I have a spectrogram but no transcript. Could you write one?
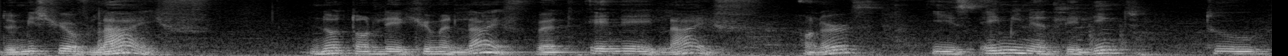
the mystery of life, not only human life, but any life on earth, is eminently linked to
